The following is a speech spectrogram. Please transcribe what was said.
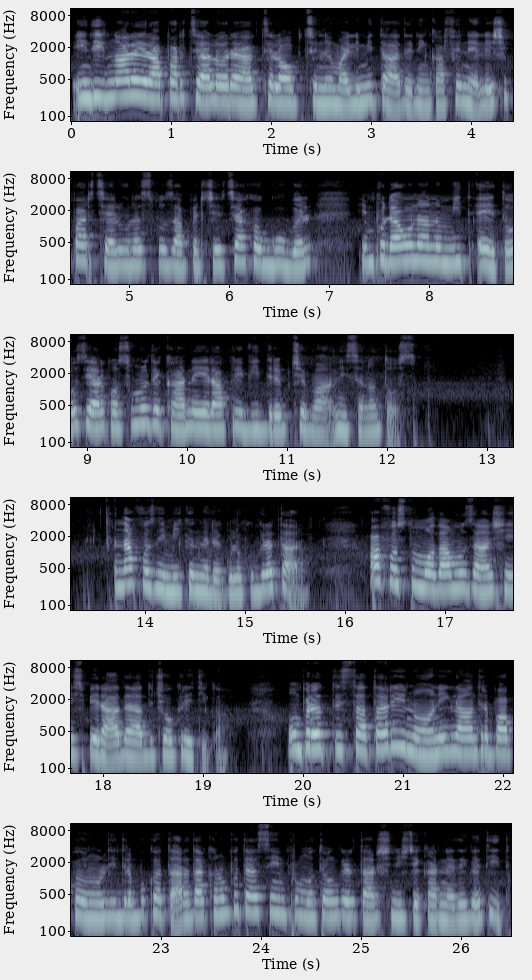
Indignarea era parțial o reacție la opțiunile mai limitate din cafenele și parțial un răspuns la percepția că Google impunea un anumit etos, iar consumul de carne era privit drept ceva nesănătos. N-a fost nimic în regulă cu grătarul. A fost un mod amuzant și inspirat de a aduce o critică. Un protestatar inonic l-a întrebat pe unul dintre bucătari dacă nu putea să împrumute un grătar și niște carne de gătit.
